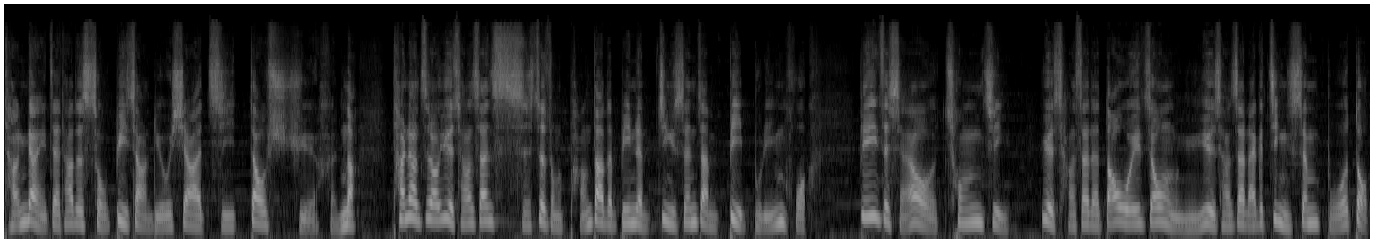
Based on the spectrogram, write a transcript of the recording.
唐亮也在他的手臂上留下几道血痕呐、唐亮知道岳长山使这种庞大的兵刃，近身战必不灵活，逼着想要冲进岳长山的刀围中，与岳长山来个近身搏斗。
